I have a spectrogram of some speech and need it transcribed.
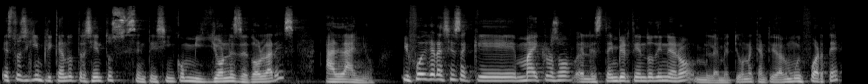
Esto sigue implicando 365 millones de dólares al año. Y fue gracias a que Microsoft le está invirtiendo dinero, le metió una cantidad muy fuerte,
